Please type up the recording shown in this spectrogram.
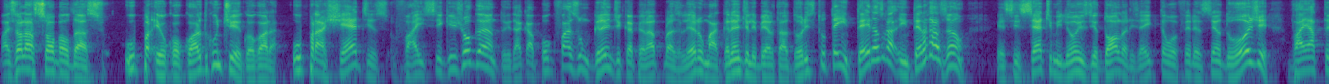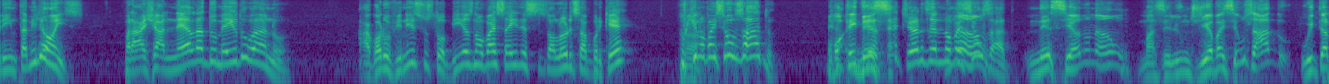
Mas olha só, Baldaço, eu concordo contigo. Agora, o Prachedes vai seguir jogando e daqui a pouco faz um grande campeonato brasileiro, uma grande Libertadores. Tu tem inteira, inteira razão. Esses 7 milhões de dólares aí que estão oferecendo hoje vai a 30 milhões para a janela do meio do ano. Agora, o Vinícius Tobias não vai sair desses valores, sabe por quê? Porque não, não vai ser usado. Ele tem 17 nesse... anos, ele não, não, vai ser usado. Nesse ano não, mas ele um dia vai ser usado. O Inter,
